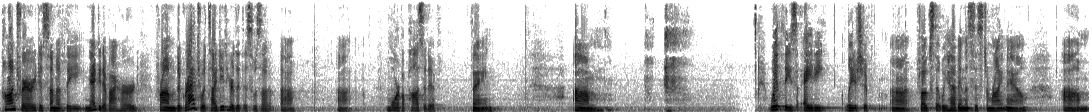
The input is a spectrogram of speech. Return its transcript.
contrary to some of the negative I heard from the graduates, I did hear that this was a, a, a more of a positive thing. Um, with these 80 leadership uh, folks that we have in the system right now, um,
